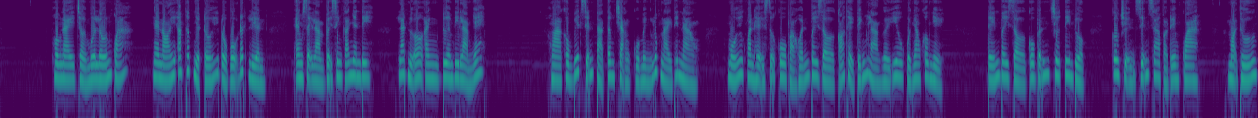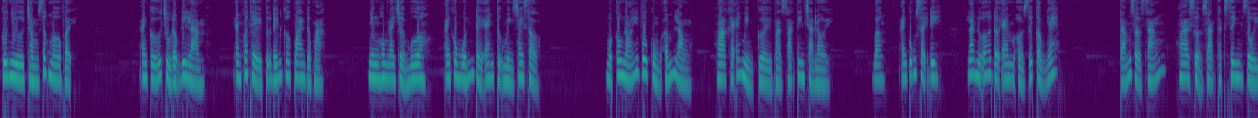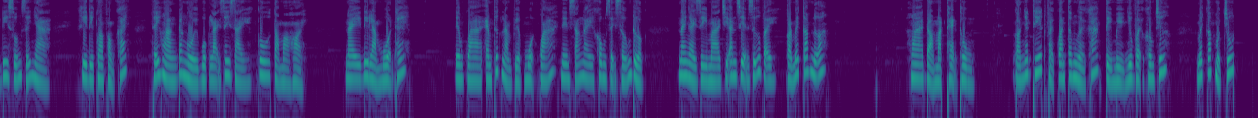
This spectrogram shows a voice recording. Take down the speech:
Hôm nay trời mưa lớn quá, nghe nói áp thấp nhiệt đới đổ bộ đất liền. Em dậy làm vệ sinh cá nhân đi, lát nữa anh đưa em đi làm nhé. Hoa không biết diễn tả tâm trạng của mình lúc này thế nào. Mối quan hệ giữa cô và Huấn bây giờ có thể tính là người yêu của nhau không nhỉ? Đến bây giờ cô vẫn chưa tin được câu chuyện diễn ra vào đêm qua. Mọi thứ cứ như trong giấc mơ vậy. Anh cứ chủ động đi làm, em có thể tự đến cơ quan được mà. Nhưng hôm nay trời mưa, anh không muốn để em tự mình xoay sở. Một câu nói vô cùng ấm lòng, Hoa khẽ mỉm cười và soạn tin trả lời. Vâng, anh cũng dậy đi, lát nữa đợi em ở dưới cổng nhé. 8 giờ sáng, Hoa sửa soạn thật xinh rồi đi xuống dưới nhà. Khi đi qua phòng khách, thấy Hoàng đang ngồi buộc lại dây giày, cô tò mò hỏi. Nay đi làm muộn thế? Đêm qua em thức làm việc muộn quá nên sáng nay không dậy sớm được. Nay ngày gì mà chị ăn diện dữ vậy, còn make up nữa. Hoa đỏ mặt thẹn thùng. Có nhất thiết phải quan tâm người khác tỉ mỉ như vậy không chứ? Make up một chút,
